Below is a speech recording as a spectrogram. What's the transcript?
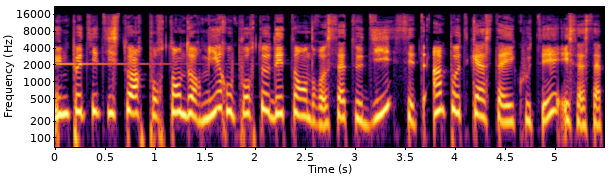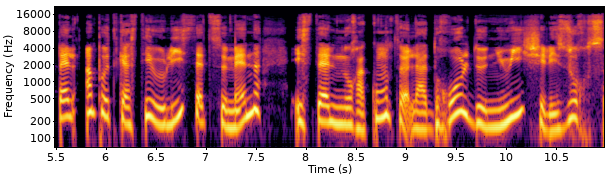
Une petite histoire pour t'endormir ou pour te détendre, ça te dit, c'est un podcast à écouter et ça s'appelle Un podcast au cette semaine. Estelle nous raconte la drôle de nuit chez les ours.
